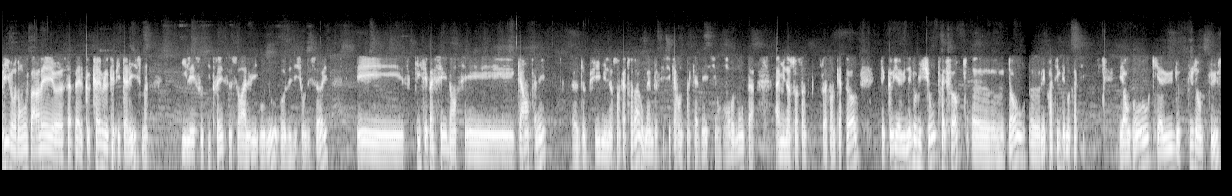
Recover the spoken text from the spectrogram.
livre dont vous parlez euh, s'appelle Que crève le capitalisme. Il est sous-titré Ce sera lui ou nous aux éditions du Seuil. Et ce qui s'est passé dans ces 40 années, depuis 1980 ou même depuis ces 45 années, si on, on remonte à, à 1974, c'est qu'il y a une évolution très forte dans les pratiques démocratiques. Et en gros, qu'il y a eu de plus en plus,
